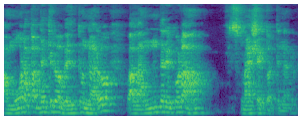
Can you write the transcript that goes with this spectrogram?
ఆ మూడ పద్ధతిలో వెళ్తున్నారో వాళ్ళందరూ కూడా స్మాష్ అయిపోతున్నారు.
